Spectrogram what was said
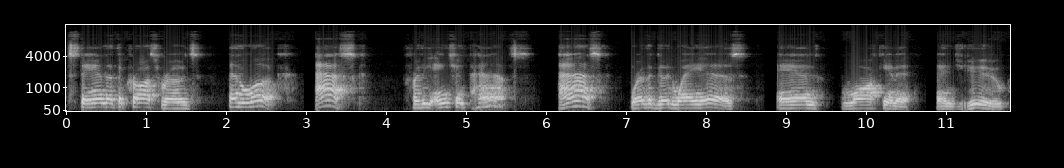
Stand at the crossroads and look. Ask for the ancient paths. Ask where the good way is and walk in it, and you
